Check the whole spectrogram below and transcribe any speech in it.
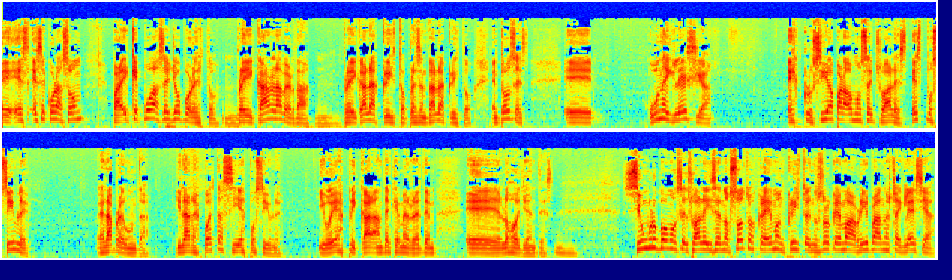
eh, es- ese corazón para ir, ¿qué puedo hacer yo por esto? Predicar la verdad, predicarle a Cristo, presentarle a Cristo. Entonces, eh, una iglesia exclusiva para homosexuales, ¿es posible? Es la pregunta. Y la respuesta sí es posible. Y voy a explicar antes que me reten eh, los oyentes. Si un grupo homosexual le dice, nosotros creemos en Cristo y nosotros queremos abrir para nuestra iglesia,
